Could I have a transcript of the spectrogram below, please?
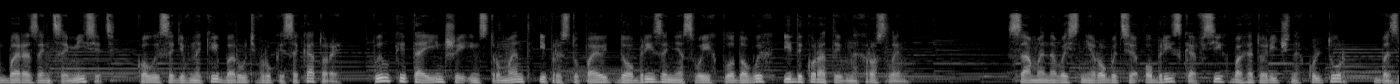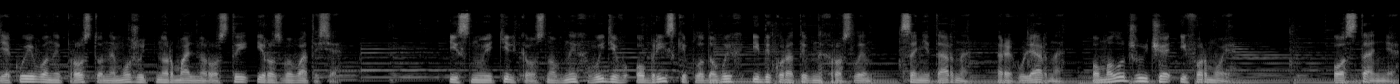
Березень це місяць, коли садівники беруть в руки секатори, пилки та інший інструмент і приступають до обрізання своїх плодових і декоративних рослин. Саме навесні робиться обрізка всіх багаторічних культур, без якої вони просто не можуть нормально рости і розвиватися. Існує кілька основних видів обрізки плодових і декоративних рослин: санітарна, регулярна, омолоджуюча і формує. Остання,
